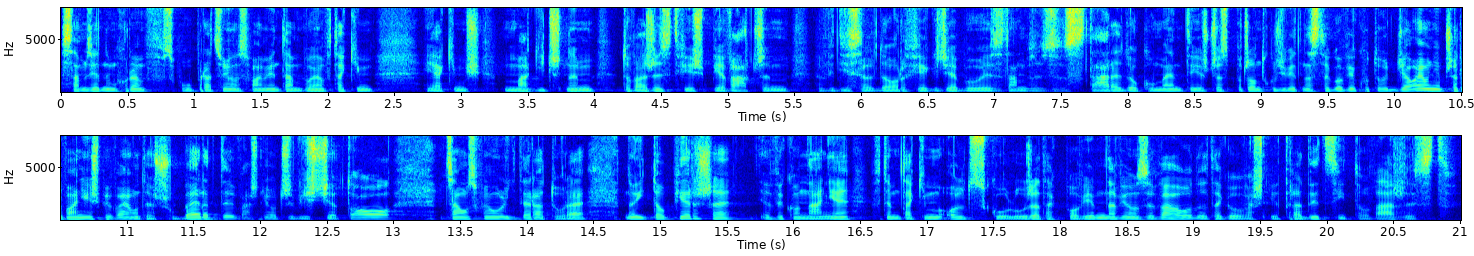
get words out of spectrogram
Sam z jednym chórem współpracując, pamiętam, byłem w takim jakimś magicznym towarzystwie śpiewaczym w Düsseldorfie, gdzie były tam stare dokumenty jeszcze z początku XIX wieku. To działają nieprzerwanie, śpiewają te Schuberty, właśnie oczywiście to, całą swoją literaturę. No i to pierwsze wykonanie w tym takim old schoolu, że tak powiem, nawiązywało do tego właśnie tradycji towarzystw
